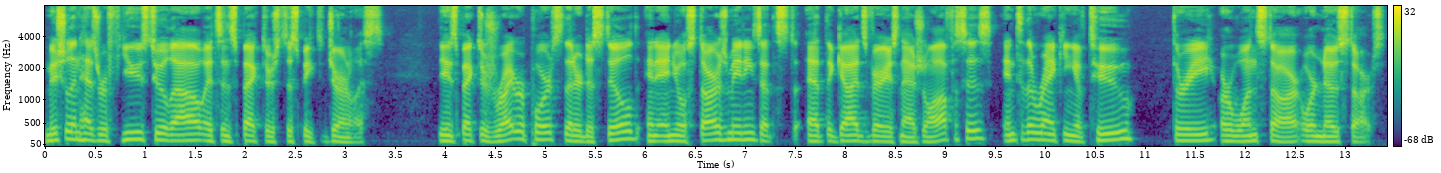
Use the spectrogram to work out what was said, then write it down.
Michelin has refused to allow its inspectors to speak to journalists. The inspectors write reports that are distilled in annual stars meetings at the, at the guide's various national offices into the ranking of two, three, or one star or no stars.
